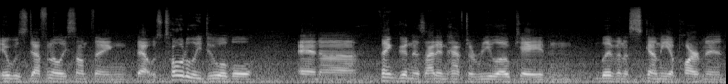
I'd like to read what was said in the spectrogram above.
it was definitely something that was totally doable. And uh, thank goodness I didn't have to relocate and live in a scummy apartment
